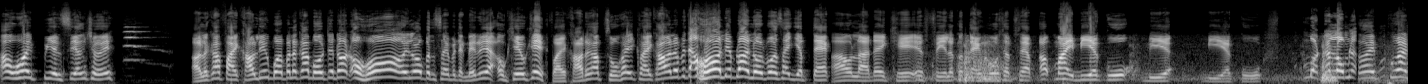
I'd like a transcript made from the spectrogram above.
เอาเฮ้ยเปลี่ยนเสียงเฉย เอาละครับฝ่ายขาวเลี้ยงบอลไปแล้วครับผมจะโดนโอ้โหรถมอเตอร์ไซค์มาจากไหนเนี่ยโอเคโอเคฝ่ายขาวนะครับส่งให้ฝ่ายขาวแล้วไม่ต้โอ้โหเรียบร้อยโดนมอเตอร์ไซค์เหยียบแตกเอาล่ะได้ KFC แล้วก็แตงโมแซ่บๆเอ้าไม่เบียร์กูเบียร์เบียร์กูหมดอารมณ์แล้วเฮ้ยเพื่อน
